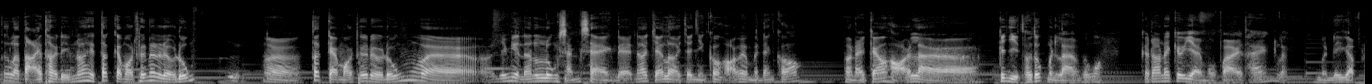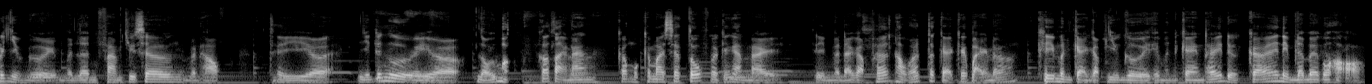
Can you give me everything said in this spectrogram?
Tức là tại thời điểm đó thì tất cả mọi thứ nó đều đúng. À, tất cả mọi thứ đều đúng và giống như là nó luôn sẵn sàng để nó trả lời cho những câu hỏi mà mình đang có. Hồi nãy cáo hỏi là cái gì thôi thúc mình làm đúng không? Cái đó nó kéo dài một vài tháng là mình đi gặp rất nhiều người mình lên farm chư sơn mình học. Thì uh, những cái người uh, nổi bật có tài năng có một cái mindset tốt về cái ngành này thì mình đã gặp hết hầu hết tất cả các bạn đó. Khi mình càng gặp nhiều người thì mình càng thấy được cái niềm đam mê của họ.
